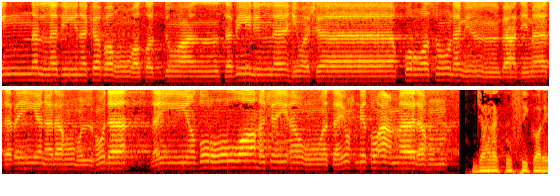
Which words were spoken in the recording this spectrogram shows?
إن الذين كفروا وصدوا عن سبيل الله وشاقوا الرسول من بعد ما تبين لهم الهدى لن يضروا الله شيئا وسيحبط أعمالهم যাহারা কুফরি করে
